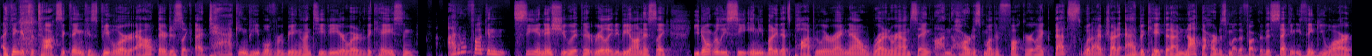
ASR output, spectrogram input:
I think it's a toxic thing because people are out there just like attacking people for being on TV or whatever the case. And I don't fucking see an issue with it, really, to be honest. Like, you don't really see anybody that's popular right now running around saying, I'm the hardest motherfucker. Like, that's what I've tried to advocate that I'm not the hardest motherfucker. The second you think you are,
